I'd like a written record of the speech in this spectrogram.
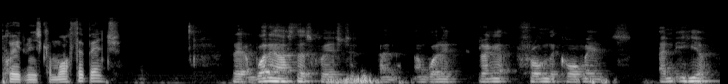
played when he's come off the bench. Right, I'm going to ask this question and I'm going to bring it from the comments into here.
